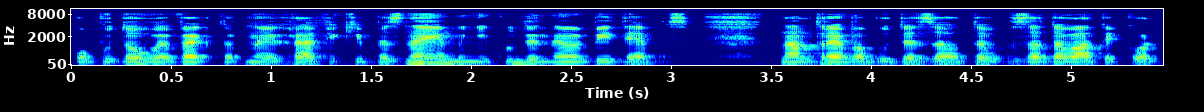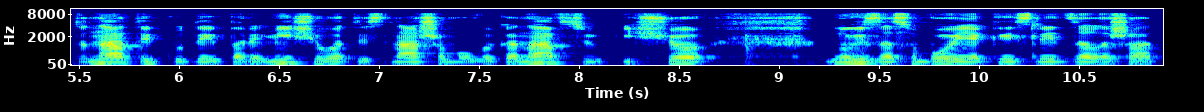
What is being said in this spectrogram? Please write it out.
побудови векторної графіки. Без неї ми нікуди не обійдемось. Нам треба буде задавати координати, куди переміщуватись нашому виконавцю і що, ну і за собою який слід залишати.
